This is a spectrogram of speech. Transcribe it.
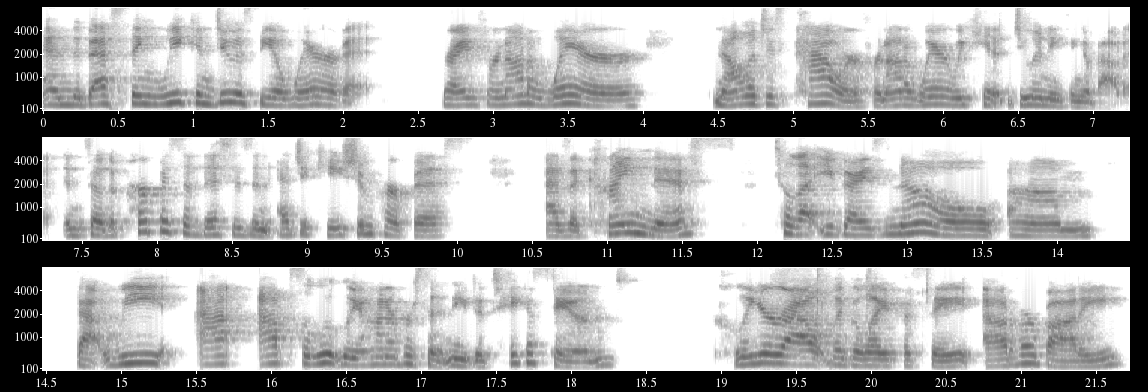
and the best thing we can do is be aware of it right if we're not aware knowledge is power if we're not aware we can't do anything about it and so the purpose of this is an education purpose as a kindness to let you guys know um, that we a- absolutely 100% need to take a stand clear out the glyphosate out of our body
